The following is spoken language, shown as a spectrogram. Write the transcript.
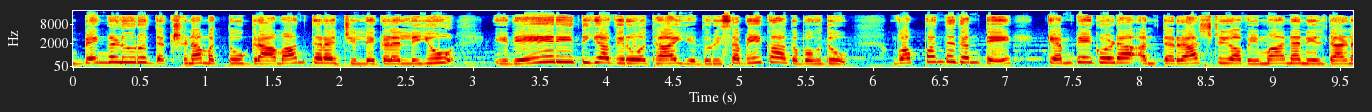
ಬೆಂಗಳೂರು ದಕ್ಷಿಣ ಮತ್ತು ಗ್ರಾಮಾಂತರ ಜಿಲ್ಲೆಗಳಲ್ಲಿಯೂ ಇದೇ ರೀತಿಯ ವಿರೋಧ ಎದುರಿಸಬೇಕಾಗಬಹುದು. ಒಪ್ಪಂದದಂತೆ ಕೆಂಪೇಗೌಡ ಅಂತಾರಾಷ್ಟ್ರೀಯ ವಿಮಾನ ನಿಲ್ದಾಣ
